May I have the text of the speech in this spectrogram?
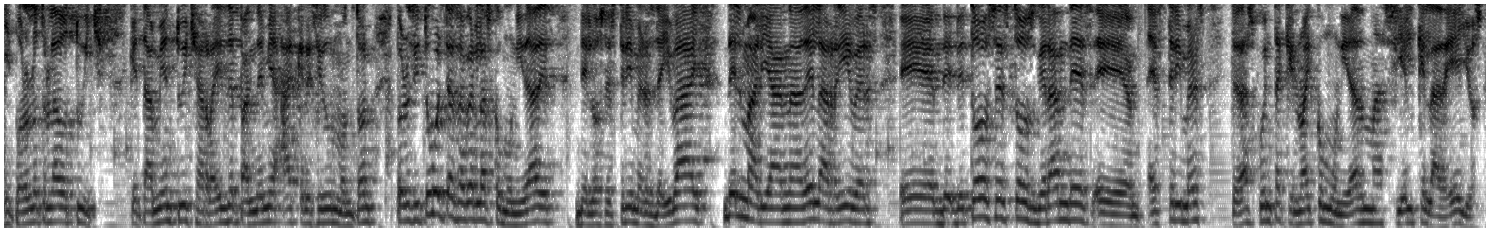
Y por el otro lado Twitch, que también Twitch a raíz de pandemia ha crecido un montón. Pero si tú volteas a ver las comunidades de los streamers de Ibai, del Mariana, de la Rivers, eh, de, todos estos grandes eh, streamers, te das cuenta que no hay comunidad más fiel que la de ellos.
